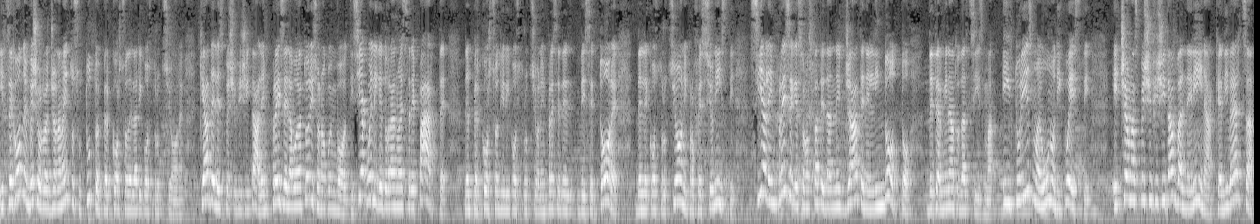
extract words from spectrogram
Il secondo invece è un ragionamento su tutto il percorso della ricostruzione, che ha delle specificità, le imprese e i lavoratori sono coinvolti, sia quelli che dovranno essere parte del percorso di ricostruzione, imprese de, dei settore, delle costruzioni, professionisti, sia le imprese che sono state danneggiate nell'indotto determinato dal sisma. Il turismo è uno di questi e c'è una specificità valnerina che è diversa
